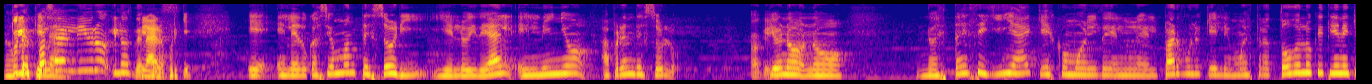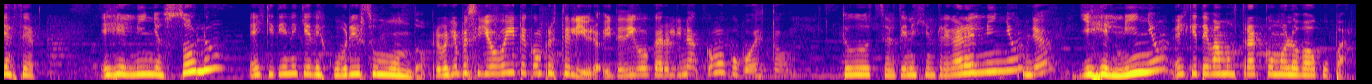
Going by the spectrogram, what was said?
No, Tú les pasas la- el libro y los dejas. Claro, porque eh, en la educación Montessori y en lo ideal, el niño aprende solo. Ok. Yo no, no, no está ese guía que es como el del el párvulo que le muestra todo lo que tiene que hacer. Es el niño solo el que tiene que descubrir su mundo. Pero por ejemplo, si yo voy y te compro este libro y te digo, Carolina, ¿cómo ocupo esto? Tú se lo tienes que entregar al niño ¿Ya? y es el niño el que te va a mostrar cómo lo va a ocupar.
